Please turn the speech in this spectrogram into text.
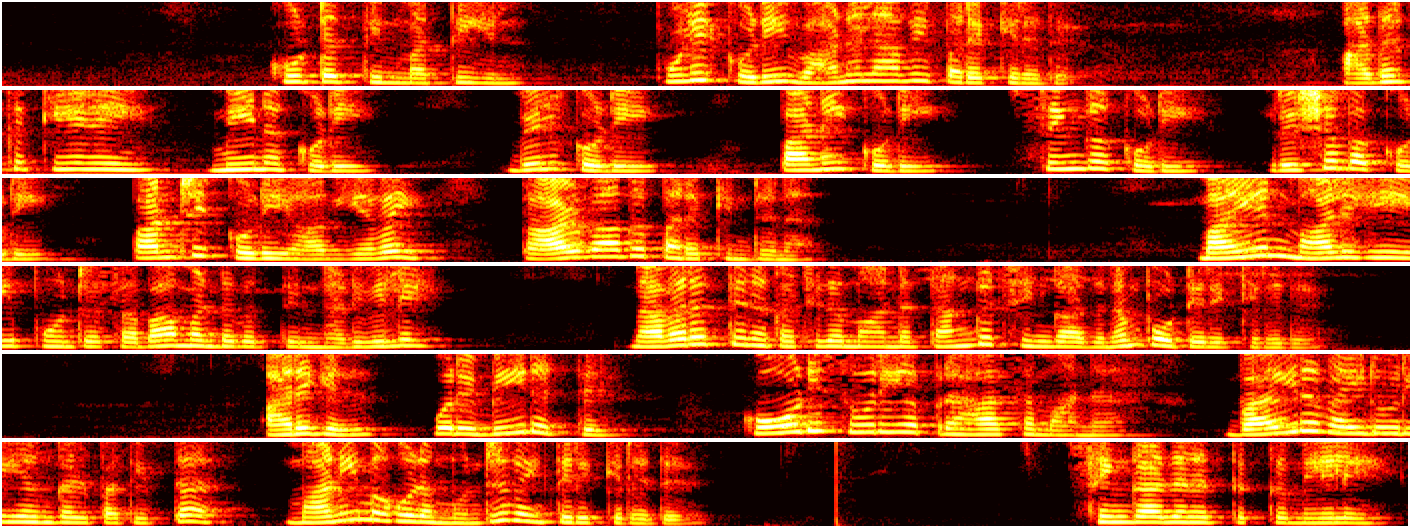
கூட்டத்தின் மத்தியில் புலிக்கொடி வானலாவி பறக்கிறது. அதற்கு கீழே மீனக்கொடி வில்கொடி பனைக்கொடி சிங்கக்கொடி ரிஷபக்கொடி பன்றிக்கொடி ஆகியவை தாழ்வாக பறக்கின்றன. மயன் மாளிகையை போன்ற சபா மண்டபத்தின் நடுவிலே நவரத்தின கச்சிதமான தங்கச் சிங்காதனம் போட்டிருக்கிறது. அருகில் ஒரு பீடத்தில் கோடி சூரிய பிரகாசமான வைர வைடூரியங்கள் பதித்த மணிமகுடம் ஒன்று வைத்திருக்கிறது. சிங்காதனத்துக்கு மேலே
